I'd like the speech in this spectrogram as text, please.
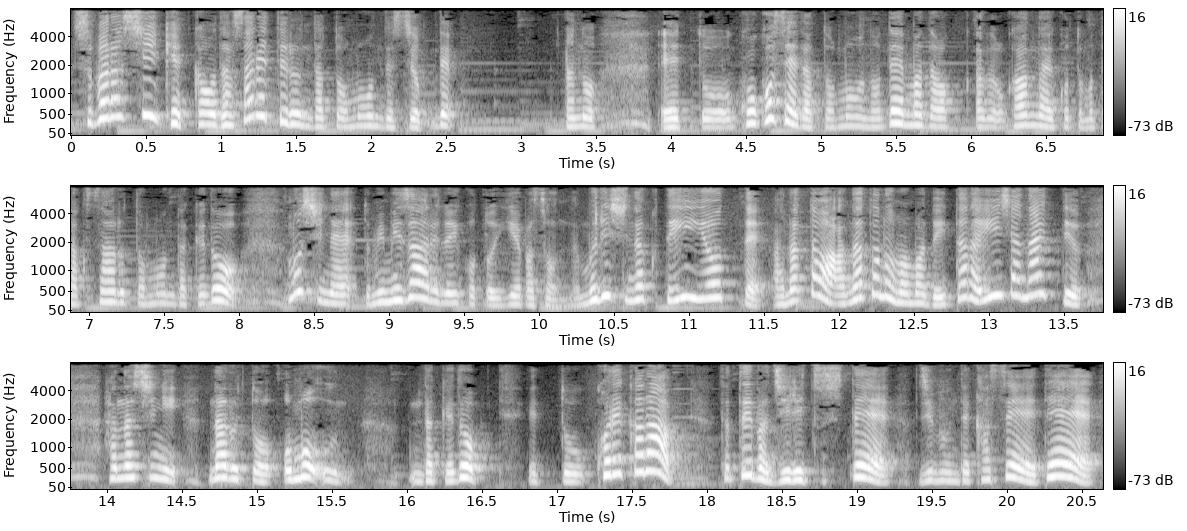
素晴らしい結果を出されてるんだと思うんですよ。であのえっと、高校生だと思うのでまだあの分かんないこともたくさんあると思うんだけどもしね耳障りのいいことを言えばそんな無理しなくていいよってあなたはあなたのままでいたらいいじゃないっていう話になると思うんだけど、えっと、これから例えば自立して自分で稼いで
